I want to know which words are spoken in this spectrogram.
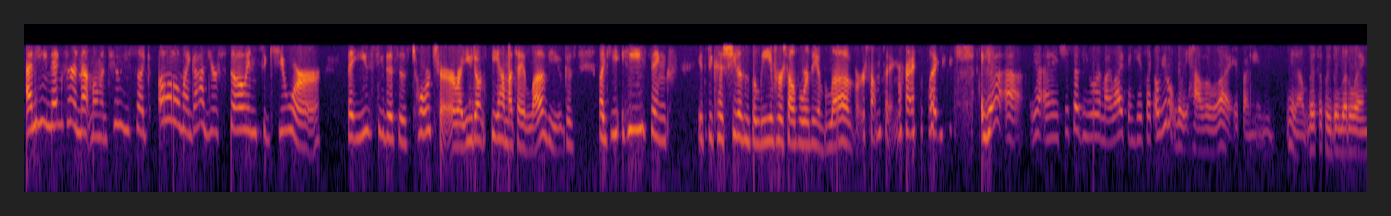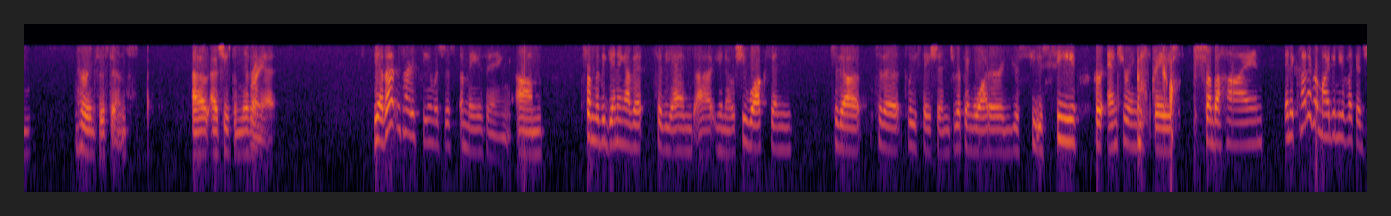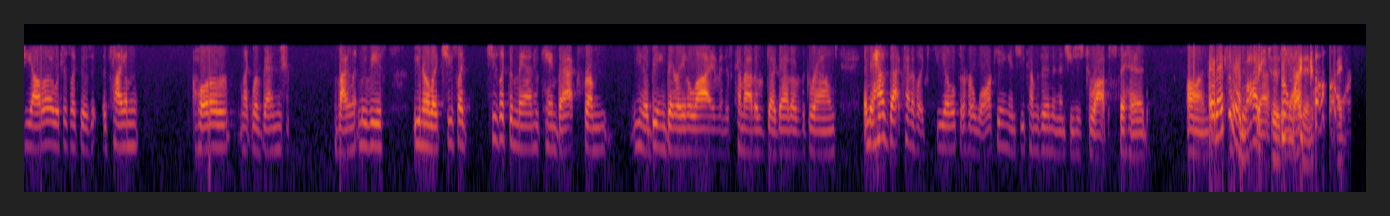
And he negs her in that moment too. He's like, "Oh my God, you're so insecure that you see this as torture, right? You don't see how much I love you because, like, he he thinks it's because she doesn't believe herself worthy of love or something, right? Like, Yeah, uh, yeah. I mean, she says you were in my life, and he's like, "Oh, you don't really have a life." I mean, you know, basically belittling her existence uh, as she's been living Right. it. Yeah, that entire scene was just amazing. Um, from the beginning of it to the end, uh, you know, she walks in to the to the police station, dripping water, and you see you see her entering the oh space from behind, and it kind of reminded me of like a giallo, which is like those Italian horror, like revenge, violent movies. You know, like she's like she's like the man who came back from you know being buried alive and has come out of dug out of the ground, and it has that kind of like feel to her walking, and she comes in and then she just drops the head on. Oh, that's his homage to Oh my. God.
